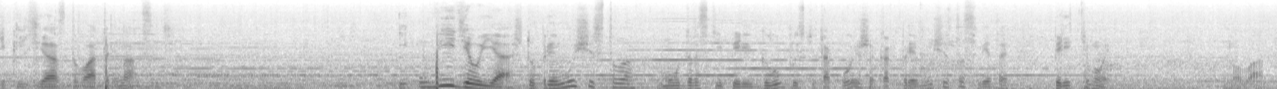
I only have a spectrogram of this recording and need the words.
Екклезиаст 2.13 И увидел я, что преимущество мудрости перед глупостью такое же, как преимущество света перед тьмой. Ну ладно.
